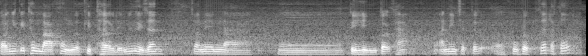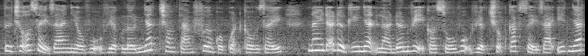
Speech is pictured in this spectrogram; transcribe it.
có những cái thông báo phòng ngừa kịp thời đến với người dân. Cho nên là uh, tình hình tội phạm an ninh trật tự ở khu vực rất là tốt. Từ chỗ xảy ra nhiều vụ việc lớn nhất trong 8 phường của quận Cầu Giấy, nay đã được ghi nhận là đơn vị có số vụ việc trộm cắp xảy ra ít nhất.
